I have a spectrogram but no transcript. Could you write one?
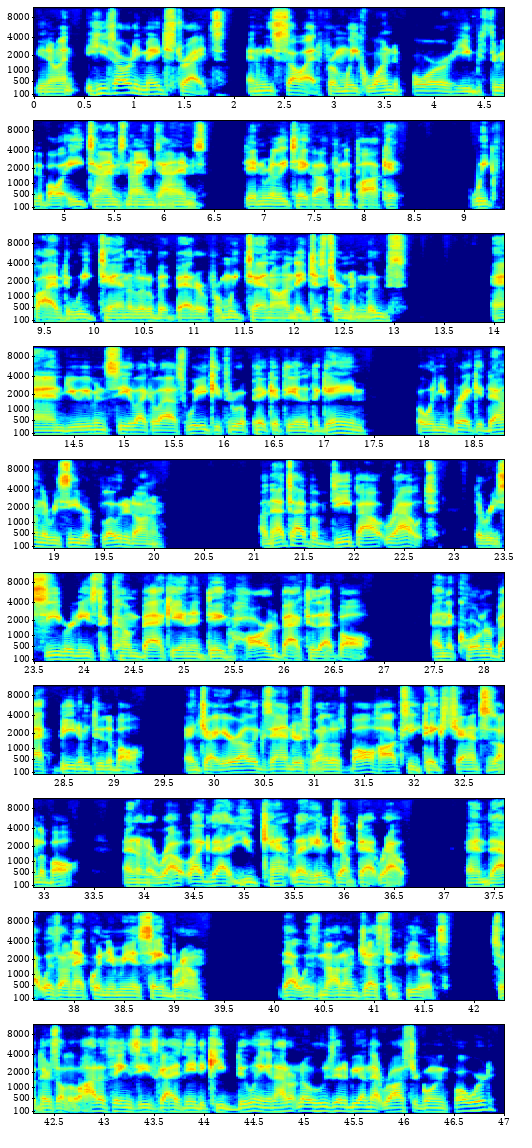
you know, and he's already made strides. And we saw it from week one to four. He threw the ball eight times, nine times, didn't really take off from the pocket. Week five to week 10, a little bit better. From week 10 on, they just turned him loose. And you even see, like last week, he threw a pick at the end of the game. But when you break it down, the receiver floated on him. On that type of deep out route, the receiver needs to come back in and dig hard back to that ball. And the cornerback beat him to the ball. And Jaire Alexander is one of those ball hawks. He takes chances on the ball. And on a route like that, you can't let him jump that route. And that was on Equanimeous St. Brown. That was not on Justin Fields. So there's a lot of things these guys need to keep doing. And I don't know who's going to be on that roster going forward.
